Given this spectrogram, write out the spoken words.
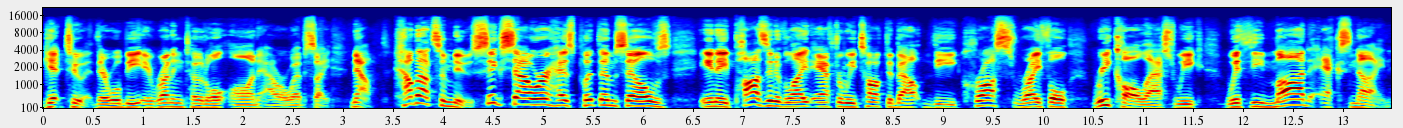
Get to it. There will be a running total on our website. Now, how about some news? Sig Sauer has put themselves in a positive light after we talked about the cross rifle recall last week with the Mod X9.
